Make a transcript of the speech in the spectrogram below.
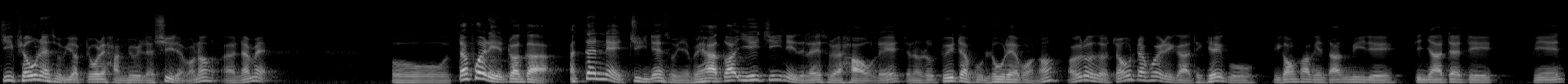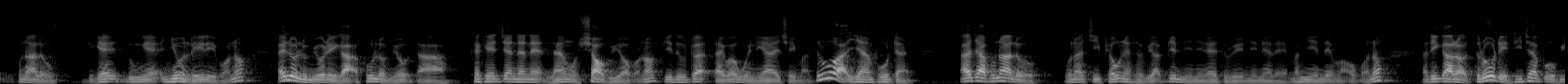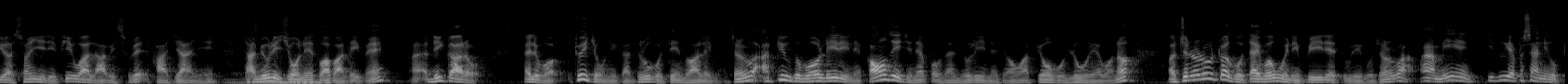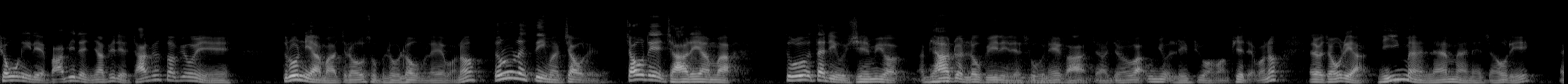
ကြည်ဖြုံးတယ်ဆိုပြီးတော့ပြောတဲ့ဟာမျိုးတွေလည်းရှိတယ်ပေါ့နော်အဲဒါပေမဲ့ဟိုတက်ဖွဲ့တွေအတွက်ကအသက်နဲ့ကြည်နေဆိုရင်ဘယ်ဟာသွားအရေးကြီးနေသလဲဆိုတဲ့ဟာကိုလည်းကျွန်တော်တို့တွေးတတ်ဖို့လိုတယ်ပေါ့နော်။ဘာဖြစ်လို့လဲဆိုတော့ကျွန်တော်တို့တက်ဖွဲ့တွေကတကယ်ကိုမိကောင်းဖခင်သားသမီးတွေပညာတတ်တွေပြီးရင်ခုနလိုတကယ်လူငယ်အညွန့်လေးတွေပေါ့နော်။ အဲ့လိုလူမျိုးတွေကအခုလိုမျိုးဒါခက်ခဲကြမ်းတမ်းတဲ့လမ်းကိုရှောက်ပြီးတော့ပေါ့နော်ပြည်သူအတွက်တိုင်ပွဲဝင်နေရတဲ့အချိန်မှာသူတို့ကအရန်ဖို့တန်အဲကြခုနလိုခုနကြည်ဖြုံးနေဆိုပြီးတော့အပြစ်မြင်နေတဲ့သူတွေအနေနဲ့လည်းမမြင်သင့်ပါဘူးပေါ့နော်။အဓိကတော့သူတို့တွေဒီထက်ပိုပြီးတော့စွမ်းရည်တွေပြေဝလာပြီဆိုတဲ့အခါကျရင်ဒါမျိုးတွေညှော်နေသွားပါလိမ့်မယ်အဓိကတော့အဲ့လိုပေါ့အတွေ့အကြုံတွေကသူတို့ကိုတင်သွားလိမ့်မယ်ကျွန်တော်တို့ကအပြုတ်သဘောလေးတွေနဲ့ကောင်းစေခြင်းတဲ့ပုံစံမျိုးလေးတွေနဲ့ကျွန်တော်တို့ကပြောဖို့လိုတယ်ပေါ့နော်အ ကျွန်တော်တို့အတွက်ကိုတိုက်ပွဲဝင်နေပေးတဲ့သူတွေကိုကျွန်တော်တို့ကအာမင်းပြည်သူရဲ့ပတ်စံတွေကိုဖြုံးနေတယ်ဘာဖြစ်လဲညာဖြစ်တယ်ဒါမျိုးတော့ပြောရင်သူတို့နေရာမှာကျွန်တော်တို့ဆိုဘယ်လိုလုပ်မလဲပေါ့နော်သူတို့လည်းသိမှကြောက်တယ်ကြောက်တဲ့ဂျားတွေကမှသူတို့အသက်တွေကိုရင်းပြီးတော့အများအတွက်လုပ်ပေးနေတယ်ဆိုတဲ့ကကျွန်တော်တို့ကဥညွတ်အလေးပြုအောင်မှာဖြစ်တယ်ပေါ့နော်အဲ့တော့ကျွန်တော်တို့တွေကနီးမှန်လမ်းမှန်နဲ့ကျွန်တော်တို့တွေ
